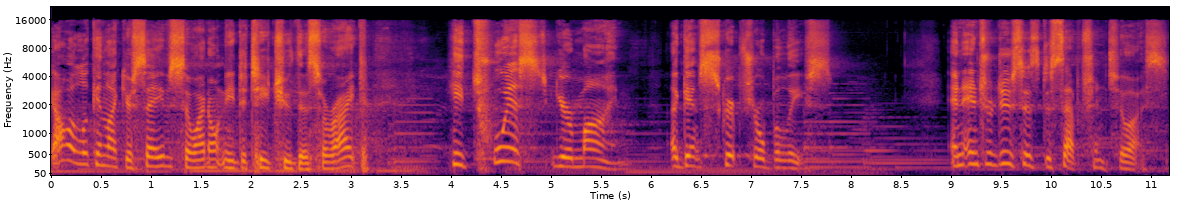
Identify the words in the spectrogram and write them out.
Y'all are looking like you're saved, so I don't need to teach you this, all right? He twists your mind against scriptural beliefs and introduces deception to us.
